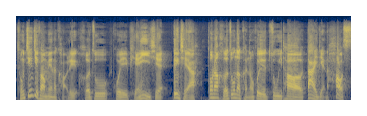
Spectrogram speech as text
从经济方面的考虑，合租会便宜一些，并且啊，通常合租呢可能会租一套大一点的 house。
